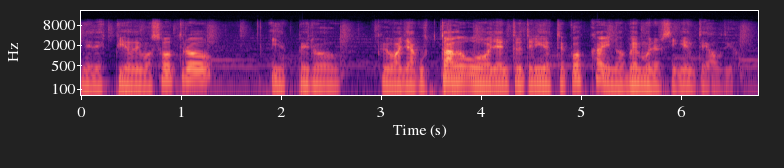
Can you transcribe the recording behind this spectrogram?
Me despido de vosotros y espero que os haya gustado o haya entretenido este podcast y nos vemos en el siguiente audio.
